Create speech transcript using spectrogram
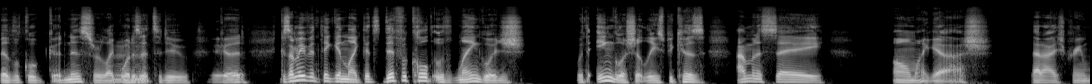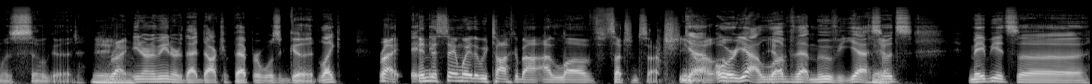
biblical goodness or like what is Mhm. it to do good? Because I'm even thinking like it's difficult with language, with English at least, because I'm gonna say, oh my gosh, that ice cream was so good. Yeah. Right. You know what I mean? Or that Dr. Pepper was good. Like right It- in the same way that we talk about I love such and such. you yeah. know, or yeah, I loved that movie. Yeah. So it's maybe it's uh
